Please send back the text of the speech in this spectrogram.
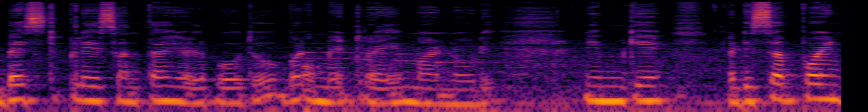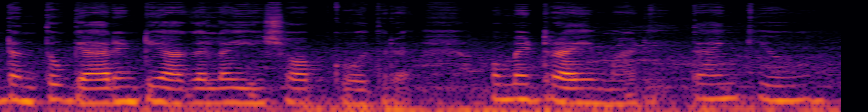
ಬೆಸ್ಟ್ ಪ್ಲೇಸ್ ಅಂತ ಹೇಳ್ಬೋದು. ಬಟ್ ಒಮ್ಮೆ ಟ್ರೈ ಮಾಡಿ ನೋಡಿ. ನಿಮಗೆ ಡಿಸಪಾಯಿಂಟ್ ಅಂತೂ ಗ್ಯಾರಂಟಿ ಆಗಲ್ಲ ಈ ಶಾಪ್ಗೆ ಹೋದರೆ. ಒಮ್ಮೆ ಟ್ರೈ ಮಾಡಿ. ಥ್ಯಾಂಕ್ ಯು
